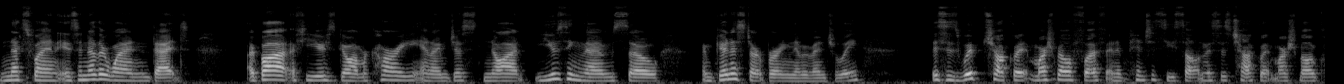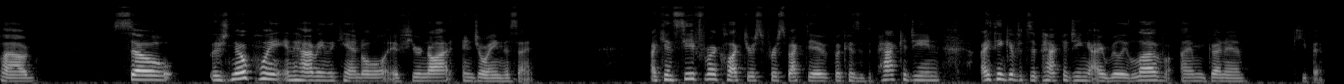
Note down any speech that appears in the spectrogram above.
Next one is another one that I bought a few years ago on Mercari and I'm just not using them. So I'm going to start burning them eventually. This is whipped chocolate, marshmallow fluff, and a pinch of sea salt. And this is chocolate marshmallow cloud. So there's no point in having the candle if you're not enjoying the scent. I can see from a collector's perspective because of the packaging. I think if it's a packaging I really love, I'm going to keep it.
